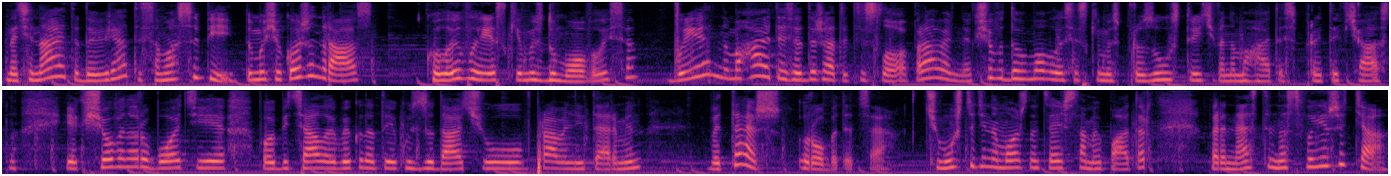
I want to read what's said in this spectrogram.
починаєте довіряти сама собі. Тому що кожен раз, коли ви з кимось домовилися, ви намагаєтеся держати це слово, правильно? Якщо ви домовилися з кимось про зустріч, ви намагаєтесь прийти вчасно. Якщо ви на роботі пообіцяли виконати якусь задачу в правильний термін, ви теж робите це. Чому ж тоді не можна цей самий паттерн перенести на своє життя?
